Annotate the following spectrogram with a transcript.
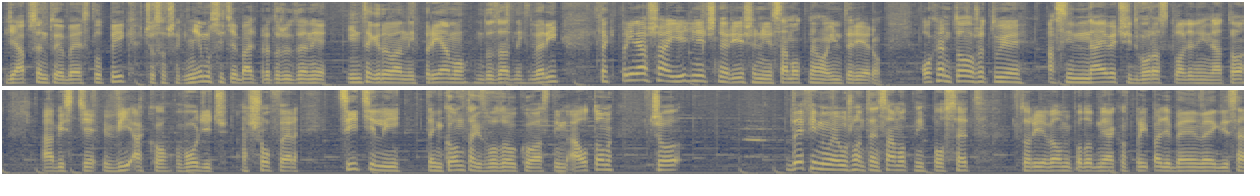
kde absentuje BS tlpík, čo sa však nemusíte bať, pretože ten je integrovaný priamo do zadných dverí, tak prináša jedinečné riešenie samotného interiéru. Okrem toho, že tu je asi najväčší dôraz skladený na to, aby ste vy ako vodič a šofér cítili ten kontakt s vozovkou a s tým autom, čo definuje už len ten samotný posed ktorý je veľmi podobný ako v prípade BMW, kde sa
